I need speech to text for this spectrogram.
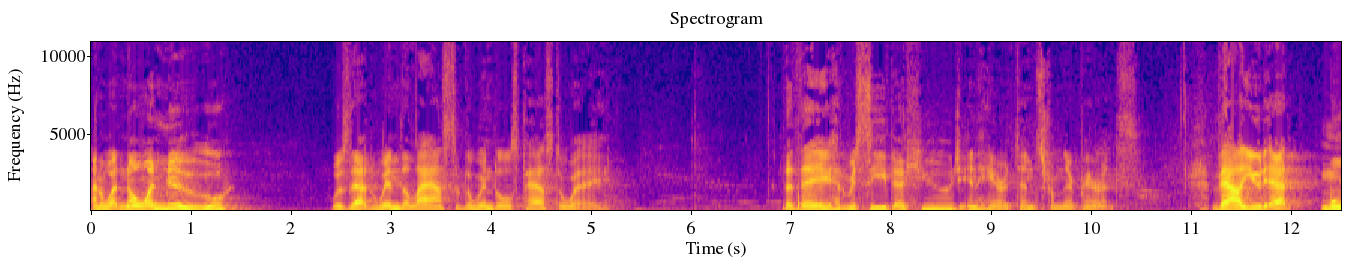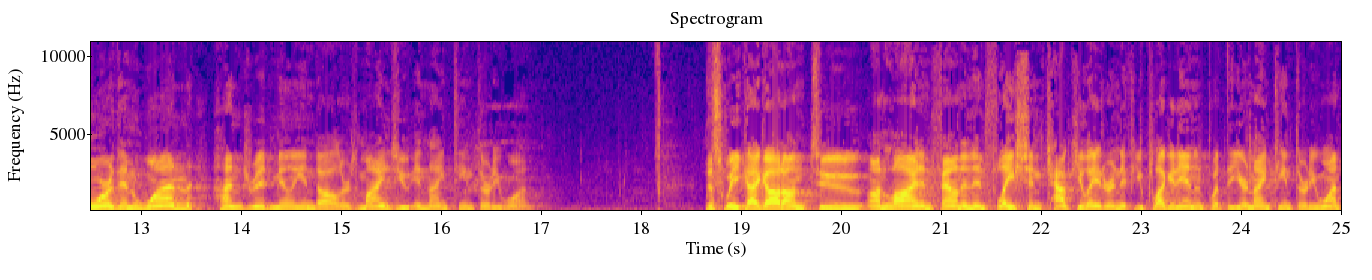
And what no one knew was that when the last of the Wendels passed away, that they had received a huge inheritance from their parents, valued at more than $100 million, mind you, in 1931. This week I got onto online and found an inflation calculator, and if you plug it in and put the year 1931,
